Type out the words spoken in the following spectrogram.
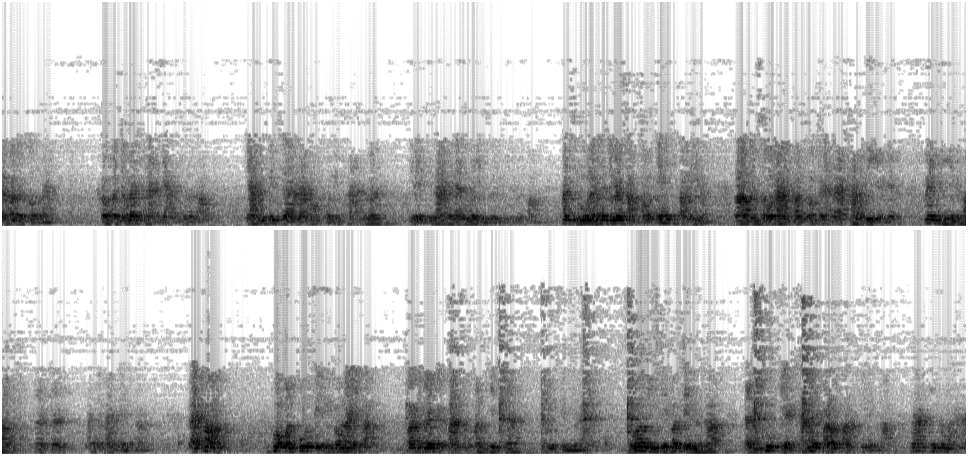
แล้วก็จะเกิดอะไร เกิดปัจจุบันขนาดยานใช่ไหมครับยานที่พิจารณามรรคผลนิพพานใช่ไหมกิเลสที่ละในนั้นไม่ยังเหลืออยู่ใช่ไหมครับท่านจะรู้เลยท่านจะไม่สับสนเอ๊ะตอนนี้นะเราเป็นโสดาบันหรือว่าเป็นอนาคามีอย่างเนี้ยไม่มีนะครับนั่นนะท่านจะแม่นเลยนะครับ และก็พวกคนพูดสิ่งก็ไม่ครับ ก็จะไม่เกิดความสำคัญผิดนะพูดสิ่งอยู่แล้วหรือว่ามีสิ่งก็จริงนะครับ แต่ผู้เกียรติค้าไม่ปารบปาเกียรติครับน้าที่ก็มาหา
